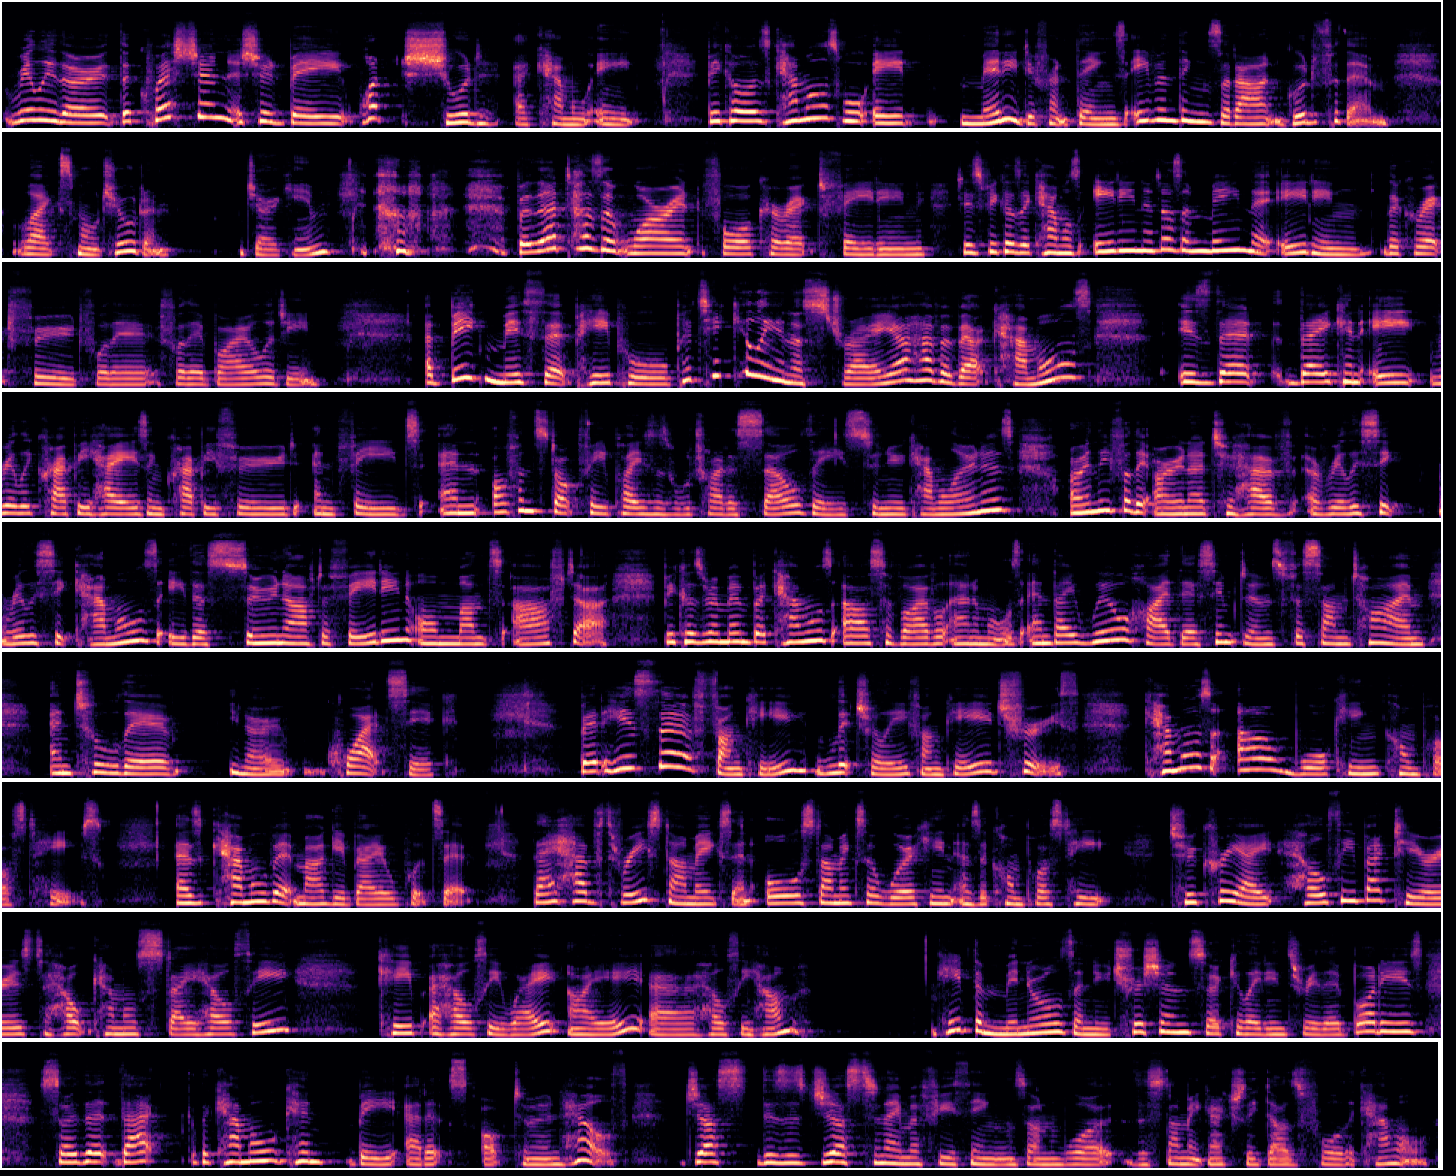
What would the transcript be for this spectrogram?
Really, though, the question should be what should a camel eat? Because camels will eat many different things, even things that aren't good for them, like small children. Joking. but that doesn't warrant for correct feeding. Just because a camel's eating, it doesn't mean they're eating the correct food for their for their biology. A big myth that people, particularly in Australia, have about camels is that they can eat really crappy hays and crappy food and feeds, and often stock feed places will try to sell these to new camel owners only for the owner to have a really sick really sick camels either soon after feeding or months after. Because remember, camels are survival animals and they will hide their symptoms for some time until they're, you know, quite sick. But here's the funky, literally funky truth camels are walking compost heaps. As camel vet Margie Bale puts it, they have three stomachs and all stomachs are working as a compost heap to create healthy bacteria to help camels stay healthy, keep a healthy weight, i.e., a healthy hump, keep the minerals and nutrition circulating through their bodies so that that the camel can be at its optimum health just this is just to name a few things on what the stomach actually does for the camel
